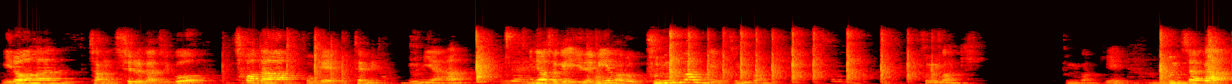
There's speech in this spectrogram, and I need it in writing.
이러한 장치를 가지고 쳐다보게 됩니다. 눈이야. 이 녀석의 이름이 바로 분광기예요. 분광기. 분광기. 분광기. 분자가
